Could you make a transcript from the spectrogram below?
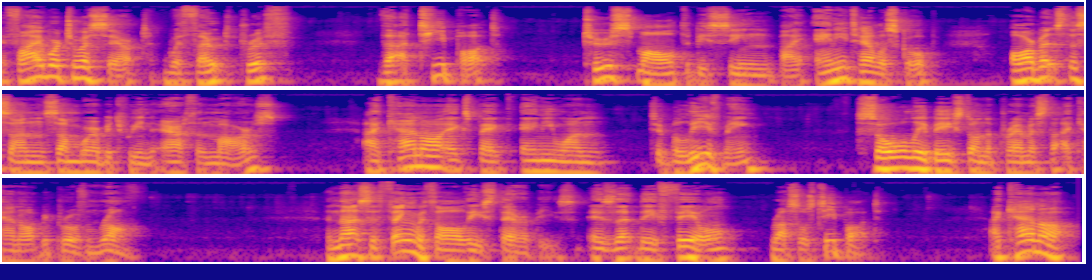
If I were to assert without proof that a teapot, too small to be seen by any telescope, orbits the sun somewhere between Earth and Mars, I cannot expect anyone to believe me solely based on the premise that I cannot be proven wrong. And that's the thing with all these therapies is that they fail Russell's teapot. I cannot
